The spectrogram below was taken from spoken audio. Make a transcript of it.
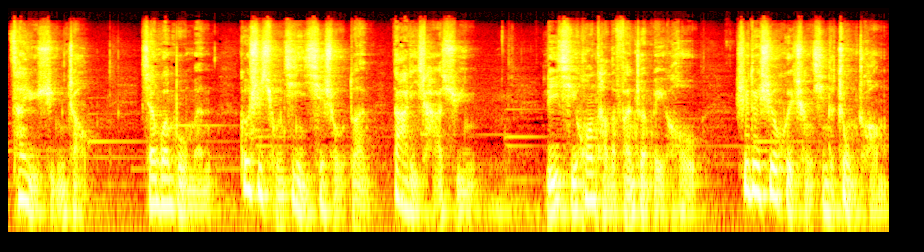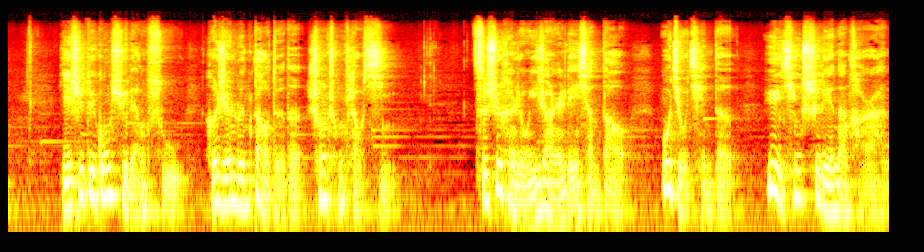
参与寻找，相关部门更是穷尽一切手段大力查询。离奇荒唐的反转背后，是对社会诚信的重创，也是对公序良俗和人伦道德的双重挑衅。此事很容易让人联想到不久前的乐清失联男孩案，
